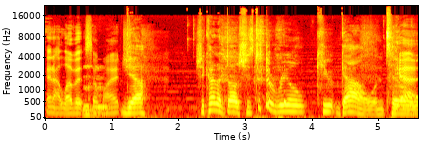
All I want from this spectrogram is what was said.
and I love it so much. Yeah. She kind of does. She's just a real cute gal until Yeah.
